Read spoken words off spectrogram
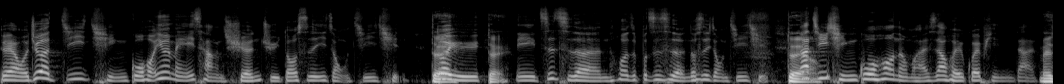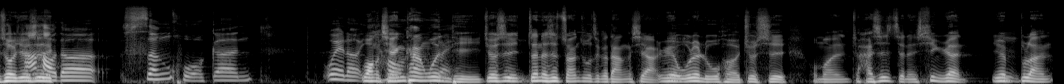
对啊，我觉得激情过后，因为每一场选举都是一种激情，对于你支持的人或者不支持的人都是一种激情。对啊，那激情过后呢，我们还是要回归平淡，没错，就是好好的生活跟为了往前看问题，就是真的是专注这个当下，因为无论如何，就是我们还是只能信任，因为不然。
